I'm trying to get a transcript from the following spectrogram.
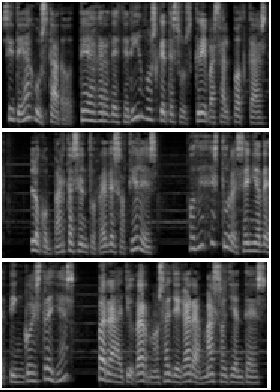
Si te ha gustado, te agradeceríamos que te suscribas al podcast, lo compartas en tus redes sociales o dejes tu reseña de 5 estrellas para ayudarnos a llegar a más oyentes.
